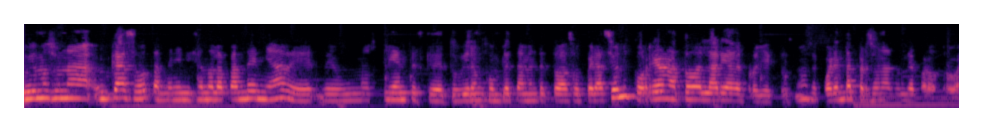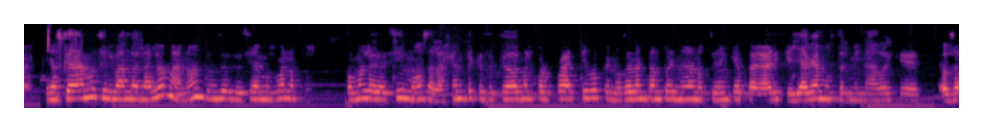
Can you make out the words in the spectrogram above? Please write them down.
Tuvimos una, un caso también iniciando la pandemia de, unos clientes que detuvieron completamente toda su operación y corrieron a toda el área de proyectos, ¿no? O sea, 40 personas de un día para otro. Y nos quedamos silbando en la loma, ¿no? Entonces decíamos, bueno, pues, ¿cómo le decimos a la gente que se quedó en el corporativo que nos deben tanto dinero, nos tienen que pagar y que ya habíamos terminado y que, o sea,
